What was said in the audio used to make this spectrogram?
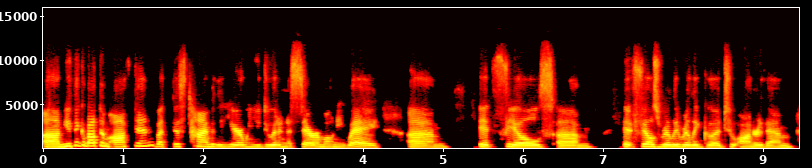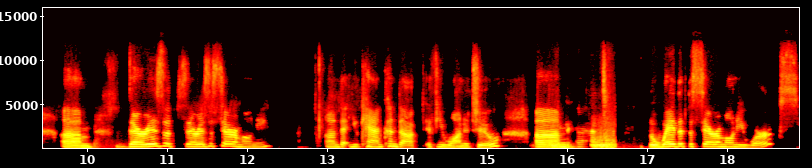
Um, you think about them often but this time of the year when you do it in a ceremony way um, it feels um, it feels really really good to honor them. Um, there is a there is a ceremony um, that you can conduct if you wanted to. And the way that the ceremony works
